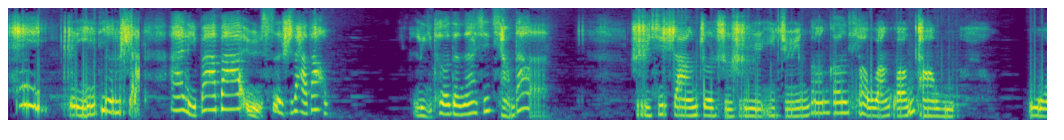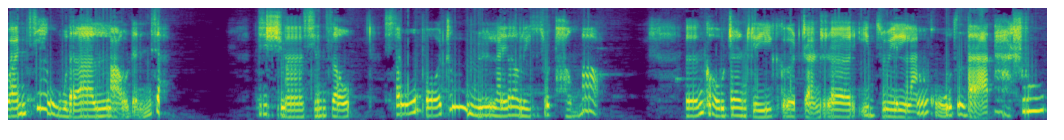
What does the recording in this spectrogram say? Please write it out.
嘿，这一定是阿里巴巴与四十大盗里头的那些强盗。”实际上，这只是一群刚刚跳完广场舞、舞完剑舞的老人家。继续往前走，小巫婆终于来到了一座城堡。门口站着一个长着一嘴蓝胡子的大叔，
